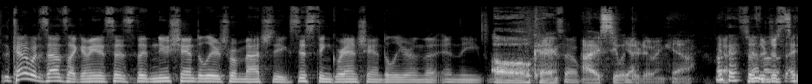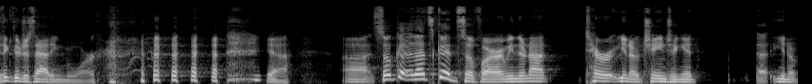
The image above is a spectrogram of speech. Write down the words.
kind of what it sounds like. I mean, it says the new chandeliers will match the existing grand chandelier in the in the. Oh, okay. So, I see what yeah. they're doing. Yeah. Yeah, Okay. so Yeah, they're no, just. I think they're just adding more. yeah. Uh, so good. That's good so far. I mean, they're not terror. You know, changing it. Uh, you know,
